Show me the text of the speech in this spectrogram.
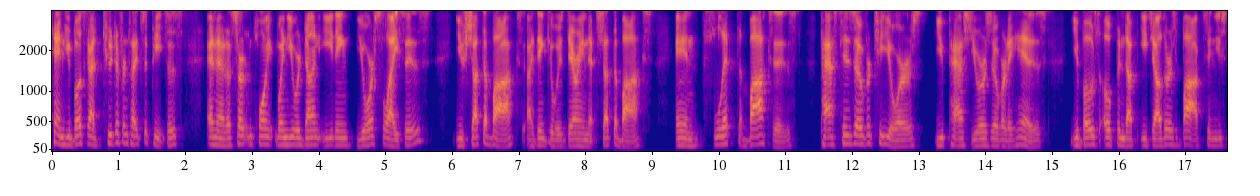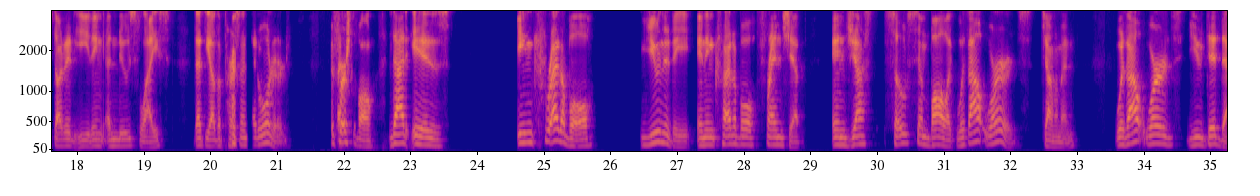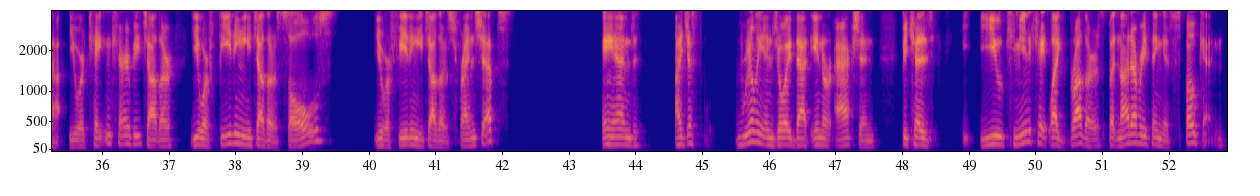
And you both got two different types of pizzas. And at a certain point, when you were done eating your slices, you shut the box. I think it was Darian that shut the box and flipped boxes, passed his over to yours. You passed yours over to his. You both opened up each other's box and you started eating a new slice that the other person had ordered. First of all, that is incredible unity and incredible friendship and just so symbolic without words, gentlemen. Without words, you did that. You were taking care of each other. You were feeding each other's souls. You were feeding each other's friendships. And I just really enjoyed that interaction because you communicate like brothers, but not everything is spoken.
